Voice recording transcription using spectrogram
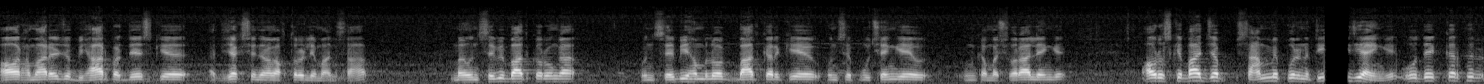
और हमारे जो बिहार प्रदेश के अध्यक्ष जनाब अख्तरमान साहब, मैं उनसे भी बात करूँगा। उनसे भी हम लोग बात करके, उनसे पूछेंगे, उनका मशवरा लेंगे। और उसके बाद जब सामने पूरे नतीजे आएँगे, वो देखकर फिर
